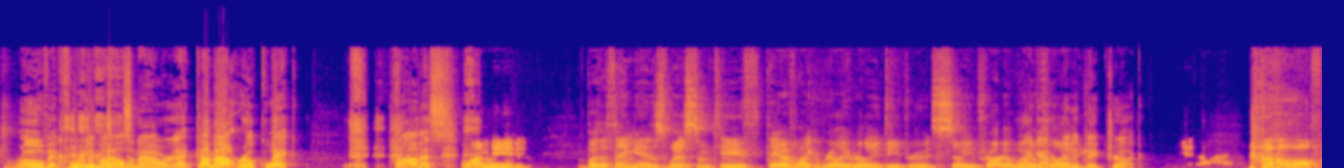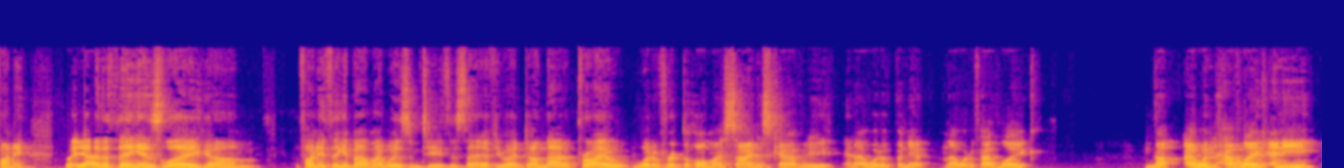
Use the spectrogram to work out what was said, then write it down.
drove at 40 miles an hour. That'd come out real quick. Promise. Well, I mean, but the thing is, wisdom teeth they have like really, really deep roots. So you probably would. I have, got a like, really big truck. Oh well, funny. But yeah, the thing is, like, um, the funny thing about my wisdom teeth is that if you had done that, it probably would have ripped a hole in my sinus cavity, and I would have been, it and I would have had like, not, I wouldn't have like any.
